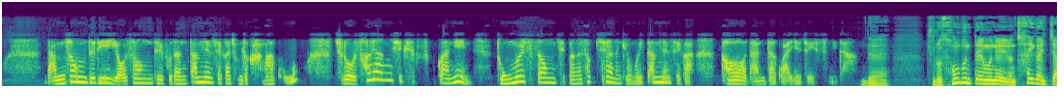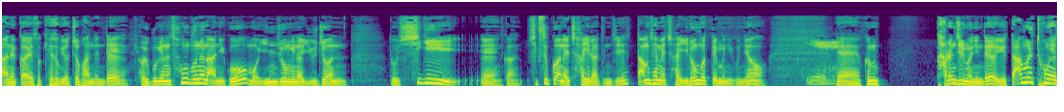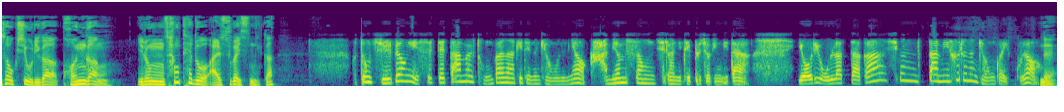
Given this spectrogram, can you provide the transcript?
남성들이 여성들보다는 땀 냄새가 좀 더 강하고 주로 서양식 식습관인 동물성 지방을 섭취하는 경우에 땀 냄새가 더 난다고 알려져 있습니다. 네. 주로 성분 때문에 이런 차이가 있지 않을까 해서 계속 여쭤봤는데 결국에는 성분은 아니고 뭐 인종이나 유전 또 시기에 그러니까 식습관의 차이라든지 땀샘의 차이 이런 것 때문이군요. 예. 예. 그럼 다른 질문인데요. 이 땀을 통해서 혹시 우리가 건강 이런 상태도 알 수가 있습니까? 보통 질병이 있을 때 땀을 동반하게 되는 경우는요, 감염성 질환이 대표적입니다. 열이 올랐다가 식은 땀이 흐르는 경우가 있고요. 네.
